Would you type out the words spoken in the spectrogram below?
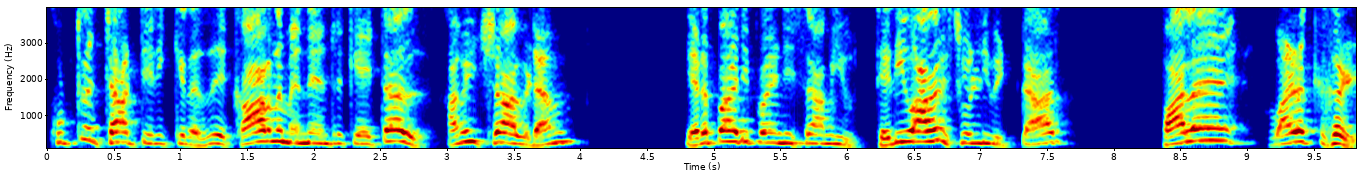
குற்றச்சாட்டு இருக்கிறது காரணம் என்ன என்று கேட்டால் அமித்ஷாவிடம் எடப்பாடி பழனிசாமி தெளிவாக சொல்லிவிட்டார். பல வழக்குகள்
